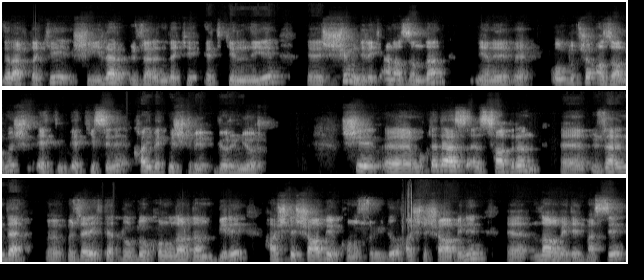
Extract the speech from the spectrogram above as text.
Irak'taki Şiiler üzerindeki etkinliği e, şimdilik en azından yani e, oldukça azalmış, et, etkisini kaybetmiş gibi görünüyor. Şi, e, Mukteda Sadr'ın e, üzerinde e, özellikle durduğu konulardan biri Haçlı Şabi konusuydu. Haçlı Şabi'nin e, lağvedilmesi,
